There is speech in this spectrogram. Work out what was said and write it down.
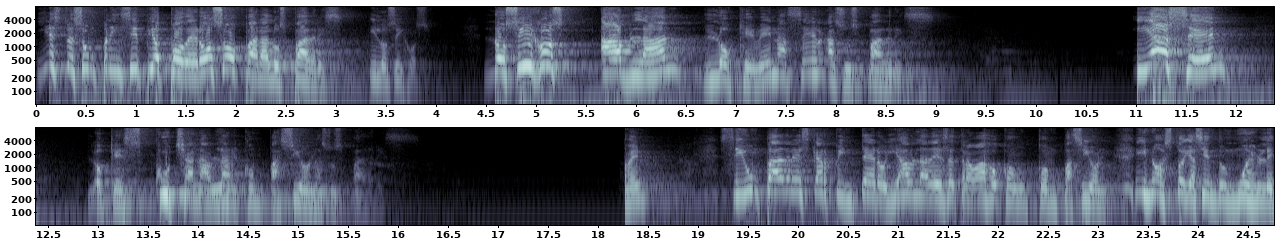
Y esto es un principio poderoso para los padres y los hijos. Los hijos hablan lo que ven hacer a sus padres. Y hacen lo que escuchan hablar con pasión a sus padres. Amén. Si un padre es carpintero y habla de ese trabajo con, con pasión y no estoy haciendo un mueble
